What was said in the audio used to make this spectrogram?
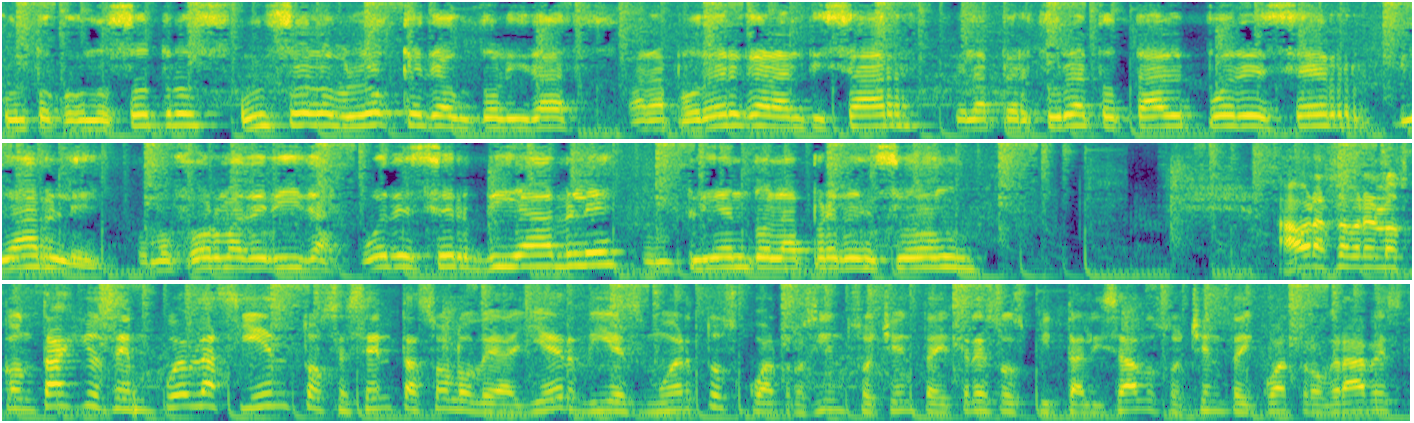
junto con nosotros un solo bloque de autoridad para poder garantizar que la apertura total puede ser viable como forma de vida, puede ser viable cumpliendo la prevención Ahora sobre los contagios en Puebla, 160 solo de ayer, 10 muertos, 483 hospitalizados, 84 graves.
